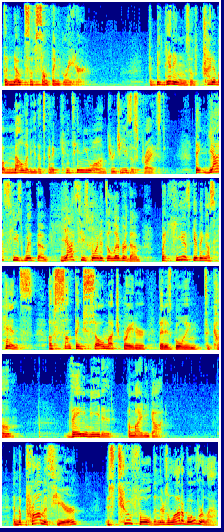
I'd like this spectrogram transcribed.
the notes of something greater? The beginnings of kind of a melody that's going to continue on through Jesus Christ. That yes, He's with them. Yes, He's going to deliver them. But He is giving us hints of something so much greater that is going to come. They needed a mighty God. And the promise here is twofold, and there's a lot of overlap.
